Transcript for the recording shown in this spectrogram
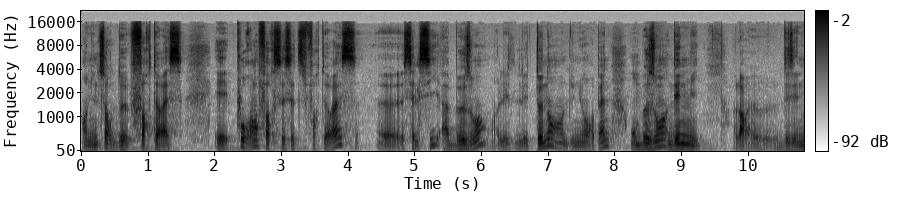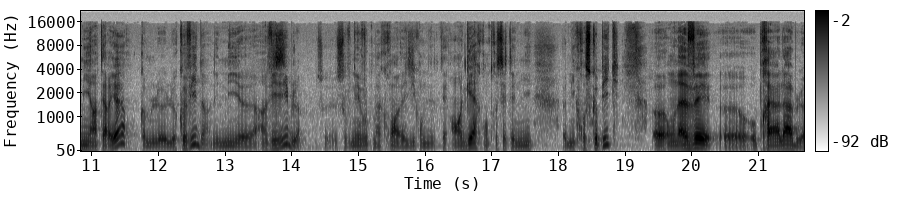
en une sorte de forteresse. Et pour renforcer cette forteresse, euh, celle-ci a besoin, les, tenants hein, de l'Union européenne ont besoin d'ennemis. Alors, euh, des ennemis intérieurs, comme le, Covid, un ennemi invisible. Souvenez-vous que Macron avait dit qu'on était en guerre contre cet ennemi microscopique. Euh, on avait euh, au préalable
